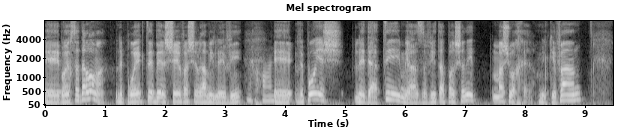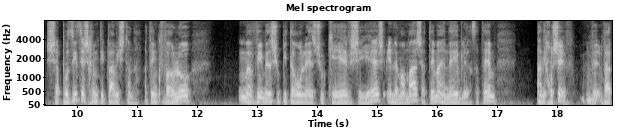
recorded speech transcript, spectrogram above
אה, בואו נלך דרומה, לפרויקט באר שבע של רמי לוי. נכון. אה, ופה יש, לדעתי, מהזווית הפרשנית, משהו אחר. מכיוון שהפוזיציה שלכם טיפה משתנה. אתם כבר לא מביאים איזשהו פתרון לאיזשהו כאב שיש, אלא ממש אתם ה-enablers, אתם, אני חושב, ו- ואת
